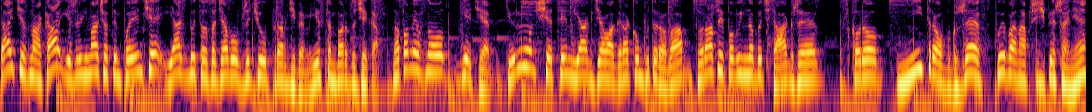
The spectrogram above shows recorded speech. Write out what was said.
Dajcie znaka, jeżeli macie o tym pojęcie, jakby to zadziałało w życiu prawdziwym. Jestem bardzo ciekaw. Natomiast, no wiecie, kierując się tym, jak działa gra komputerowa, to raczej powinno być tak, że skoro nitro w grze wpływa na przyspieszenie,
